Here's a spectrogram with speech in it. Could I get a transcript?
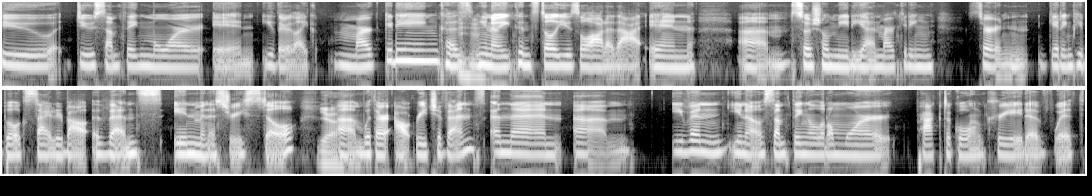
to do something more in either like marketing because Mhm. you know you can still use a lot of that in um, social media and marketing. Certain getting people excited about events in ministry still Yeah. um, with our outreach events, and then um, even you know something a little more practical and creative with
